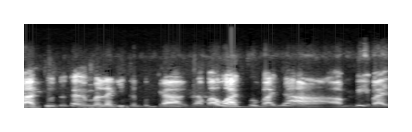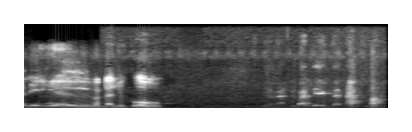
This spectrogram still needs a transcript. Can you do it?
batu tu kan memang lagi terpegang. Kat bawah tu banyak. Ambil balik je. Kalau tak cukup. Balik tak nampak.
